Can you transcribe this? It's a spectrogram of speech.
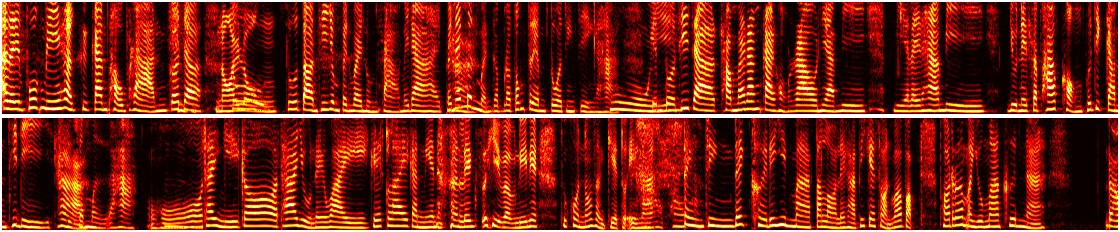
อะไรพวกนี้ค่ะ คือการเผาผลาญก็จะน้อยลงสู้สู้ตอนที่ยังเป็นวัยหนุ่มสาวไม่ได้ เพราะฉะนั้นค่ะมันเหมือนกับเราต้องเตรียมตัวจริงๆอะค่ะโอ้ยเตรียมตัวที่จะทำให้ร่างกายของเราเนี่ยมีมีอะไรนะคะมีอยู่ในสภาพของพฤติกรรมที่ดีอค่ะยู่เสมออะค่ะโอ้โห ถ้าอย่างนี้ก็ถ้าอยู่ในวัยใกล้ๆกันเนี่ยนะเลขสี่แบบนี้เนี่ยทุกคนต้องสังเกตตัวเองนะค่ะใช่แต่จค่ะริงๆได้เคยได้ยินมาตลอดเลยค่ะ พี่เกสอนว่าแบบพอเริ่มอายุมากขึ้นนะ เรา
